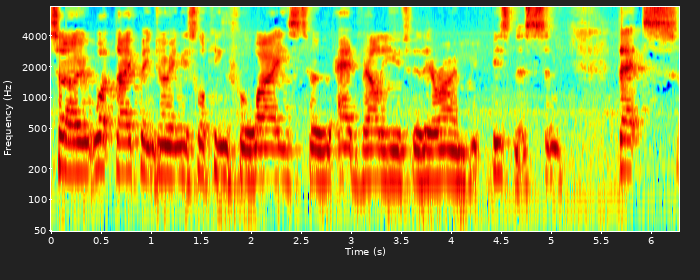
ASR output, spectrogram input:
So what they've been doing is looking for ways to add value to their own business and that's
